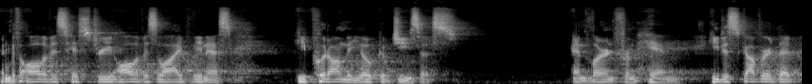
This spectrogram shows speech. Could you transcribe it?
And with all of his history, all of his liveliness, he put on the yoke of Jesus and learned from him. He discovered that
